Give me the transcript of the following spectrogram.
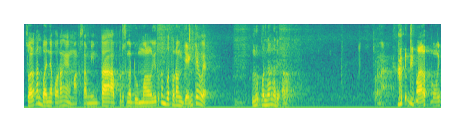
Soalnya kan banyak orang yang maksa minta ap- terus ngedumel gitu kan buat orang jengkel ya. Lu pernah nggak dipalak? Pernah. gue dipalak. Gue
